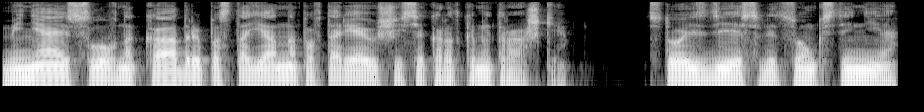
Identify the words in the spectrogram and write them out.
меняясь словно кадры постоянно повторяющейся короткометражки. «Стой здесь, лицом к стене»,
